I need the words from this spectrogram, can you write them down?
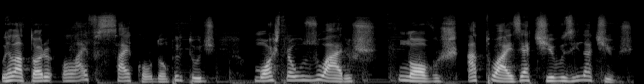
o relatório Life Cycle do Amplitude mostra usuários novos, atuais e ativos e inativos,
